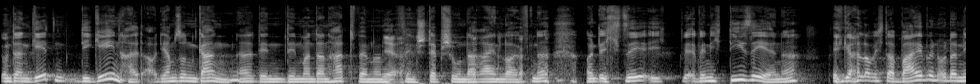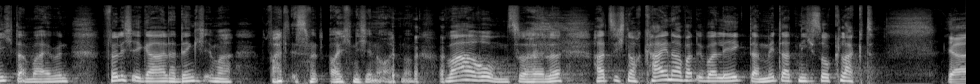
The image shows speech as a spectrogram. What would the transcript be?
und dann geht, die gehen halt auch, die haben so einen Gang, ne, den, den man dann hat, wenn man Ja. mit den Steppschuhen da reinläuft, ne. Und ich sehe, ich, wenn ich die sehe, ne, egal ob ich dabei bin oder nicht dabei bin, völlig egal, da denke ich immer, was ist mit euch nicht in Ordnung? Warum zur Hölle hat sich noch keiner was überlegt, damit das nicht so klackt? ja,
